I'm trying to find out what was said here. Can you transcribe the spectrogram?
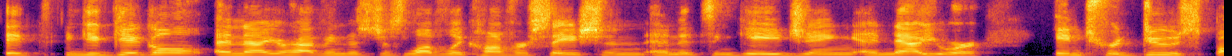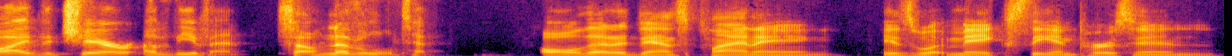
it you giggle and now you're having this just lovely conversation and it's engaging and now you are introduced by the chair of the event so another little tip all that advanced planning is what makes the in-person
